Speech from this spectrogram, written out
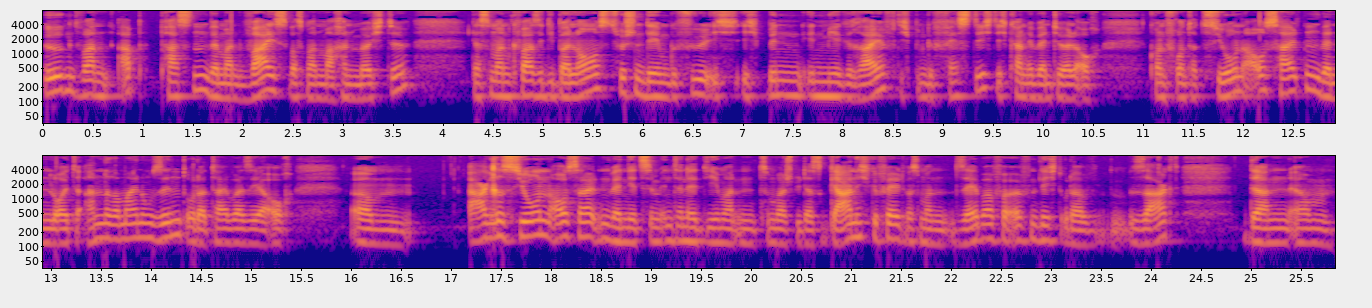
irgendwann abpassen, wenn man weiß, was man machen möchte, dass man quasi die Balance zwischen dem Gefühl, ich, ich bin in mir gereift, ich bin gefestigt, ich kann eventuell auch Konfrontation aushalten, wenn Leute anderer Meinung sind oder teilweise ja auch ähm, Aggressionen aushalten, wenn jetzt im Internet jemandem zum Beispiel das gar nicht gefällt, was man selber veröffentlicht oder sagt, dann ähm,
